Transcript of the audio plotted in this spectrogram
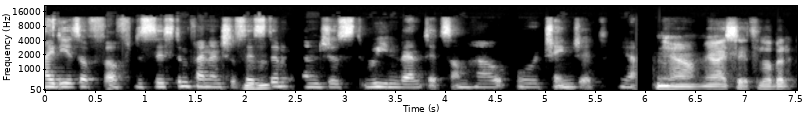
ideas of, of the system, financial mm-hmm. system, mm-hmm. and just reinvent it somehow or change it. Yeah. Yeah. Yeah. I see it's a little bit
